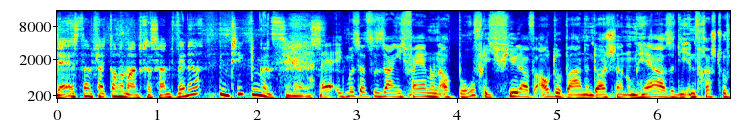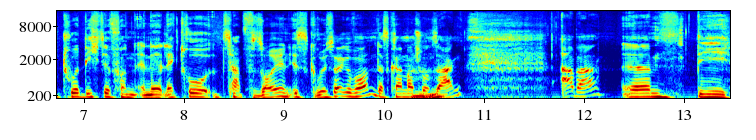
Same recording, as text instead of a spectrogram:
der ist dann vielleicht doch nochmal interessant, wenn er einen Ticken günstiger ist. Naja, ich muss dazu sagen, ich fahre ja nun auch beruflich viel auf Autobahnen in Deutschland umher. Also die Infrastrukturdichte von Elektrozapfsäulen ist größer geworden, das kann man schon sagen. Aber ähm, die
